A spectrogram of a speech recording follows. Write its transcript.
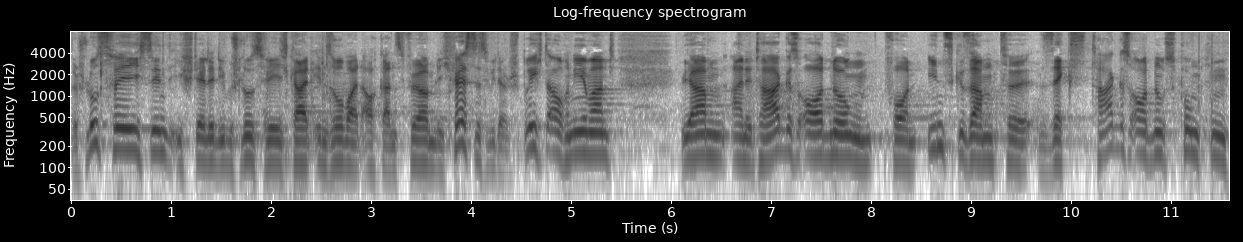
beschlussfähig sind. Ich stelle die Beschlussfähigkeit insoweit auch ganz förmlich fest. Es widerspricht auch niemand. Wir haben eine Tagesordnung von insgesamt sechs Tagesordnungspunkten,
